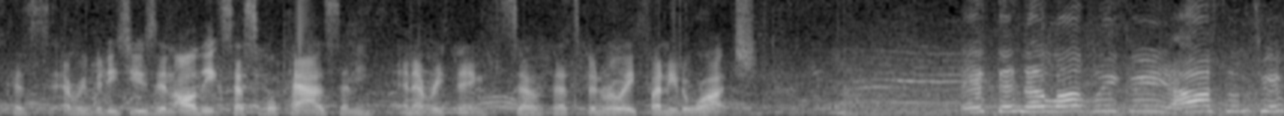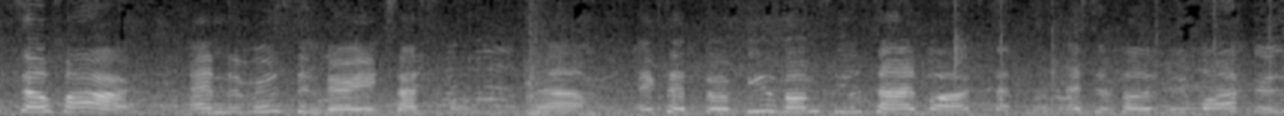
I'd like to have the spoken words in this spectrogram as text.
because everybody's using all the accessible paths and, and everything so that's been really funny to watch It's been a lovely, great, awesome trip so far, and the route's been very accessible. Um, except for a few bumps in the sidewalks that I suppose we walkers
